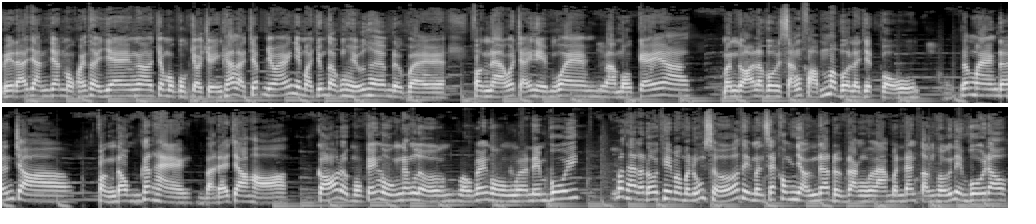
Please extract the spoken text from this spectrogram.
Vì đã dành cho anh một khoảng thời gian ờ, trong một cuộc trò chuyện khá là chấp nhoáng nhưng mà chúng ta cũng hiểu thêm được về phần nào cái trải nghiệm của em là một cái ờ, mình gọi là vừa sản phẩm mà vừa là dịch vụ. Nó mang đến cho phần đông khách hàng và để cho họ có được một cái nguồn năng lượng, một cái nguồn à, niềm vui. Có thể là đôi khi mà mình uống sữa thì mình sẽ không nhận ra được rằng là mình đang tận hưởng niềm vui đâu.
